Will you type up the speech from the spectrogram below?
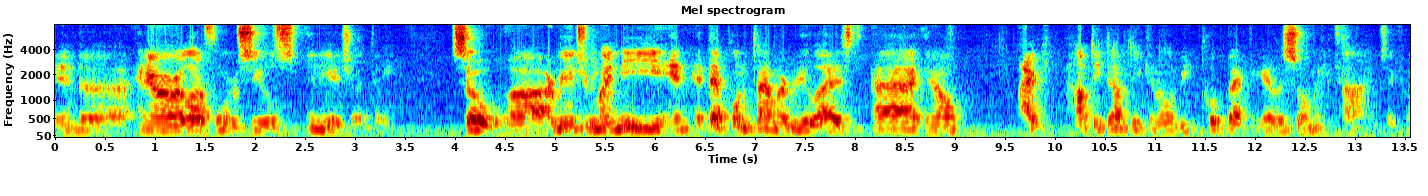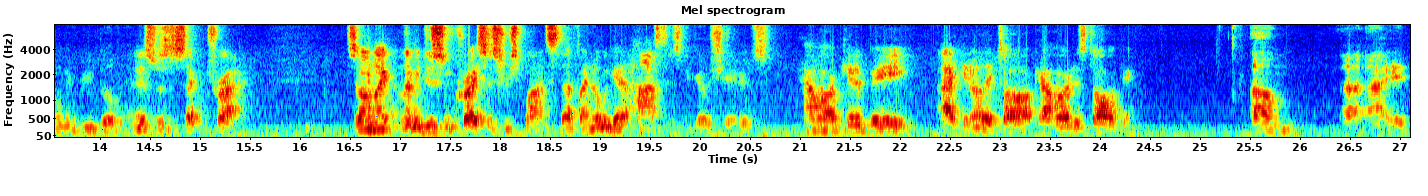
And, uh, and there are a lot of former SEALs in the HRT. So uh, I re-injured my knee, and at that point in time, I realized, uh, you know, I Humpty Dumpty can only be put back together so many times. I can only rebuild it, and this was the second try. So I'm like, let me do some crisis response stuff. I know we got hostage negotiators. How hard can it be? I, you know, they talk. How hard is talking? Um, uh, I, it,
